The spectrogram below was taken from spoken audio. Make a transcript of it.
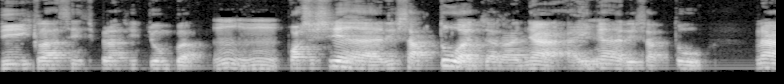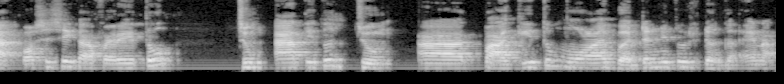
di kelas inspirasi Jombang. heeh, Posisi hari Sabtu acaranya, akhirnya hari Sabtu. Nah, posisi Kak Ferry itu Jumat itu Jumat pagi itu mulai badan itu sudah nggak enak.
